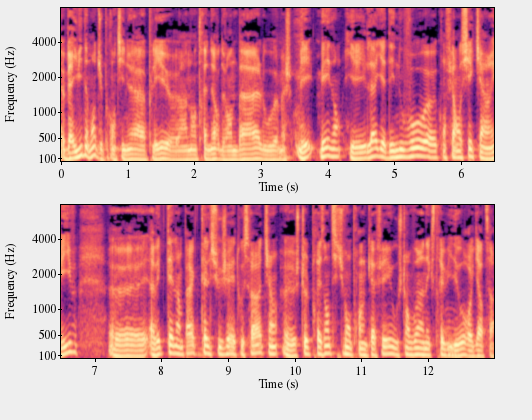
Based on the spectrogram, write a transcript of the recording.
eh ben évidemment, tu peux continuer à appeler euh, un entraîneur de handball ou machin. Mais, mais non, là, il y a des nouveaux conférenciers qui arrivent euh, avec tel impact, tel sujet et tout ça. Tiens, euh, je te le présente si tu veux en prendre un café ou je t'envoie un extrait vidéo, regarde ça.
